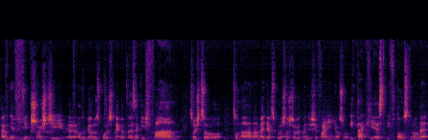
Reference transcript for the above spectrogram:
pewnie w większości e, odbioru społecznego to jest jakiś fan, coś, co, co na, na mediach społecznościowych będzie się fajnie niosło. I tak jest, i w tą stronę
